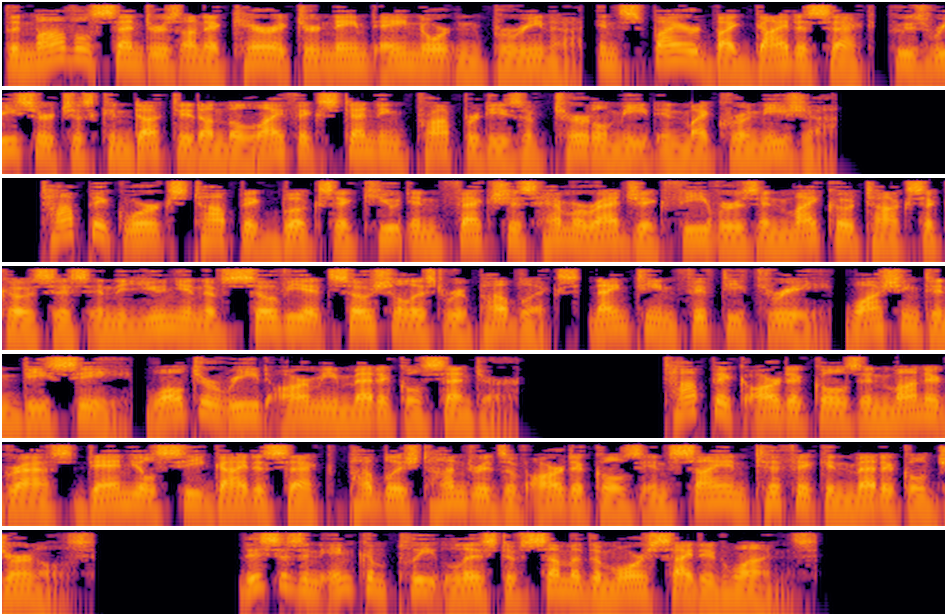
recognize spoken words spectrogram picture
The novel centers on a character named A. Norton Perina, inspired by Gajdusek, whose research is conducted on the life-extending properties of turtle meat in Micronesia. Topic works Topic Books Acute infectious hemorrhagic fevers and mycotoxicosis in the Union of Soviet Socialist Republics 1953, Washington, D.C., Walter Reed Army Medical Center Topic articles and monographs Daniel C. Gajdusek published hundreds of articles in scientific and medical journals. This is an incomplete list of some of the more cited ones.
